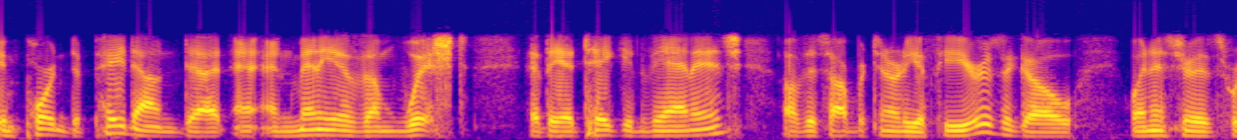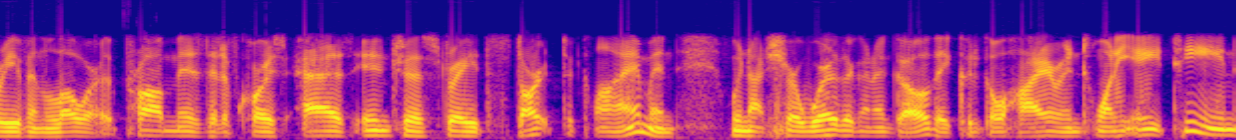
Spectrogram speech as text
important to pay down debt, and, and many of them wished that they had taken advantage of this opportunity a few years ago when interest rates were even lower. The problem is that, of course, as interest rates start to climb, and we're not sure where they're going to go, they could go higher in 2018.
